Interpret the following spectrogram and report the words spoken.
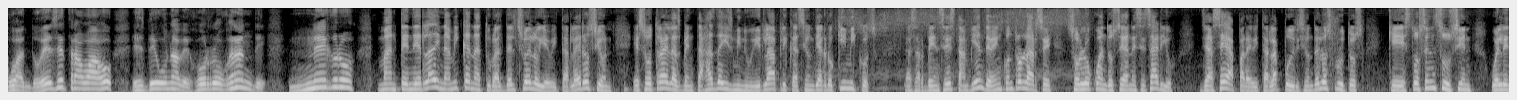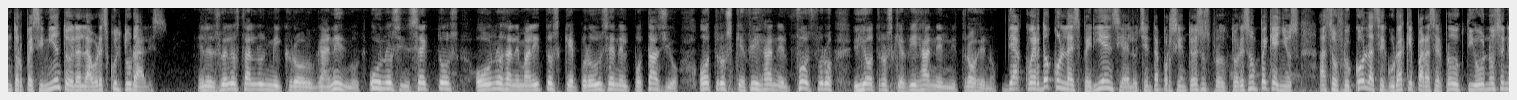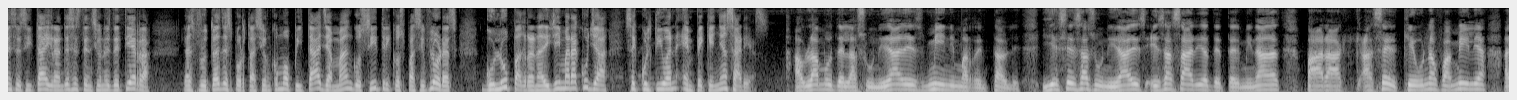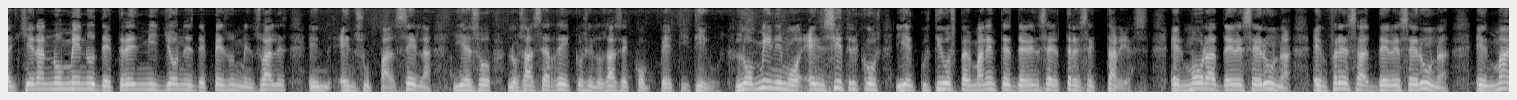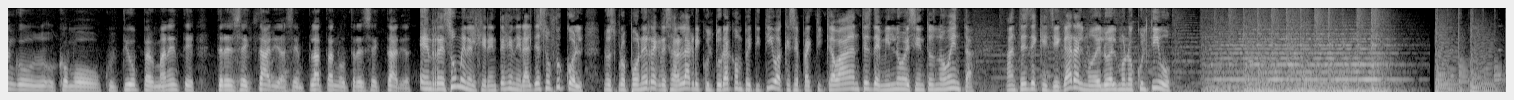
cuando ese trabajo es de un abejorro grande, negro. Mantener la dinámica natural del suelo y evitar la erosión es otra de las ventajas de disminuir la aplicación de agroquímicos. Las arbences también deben controlarse solo cuando sea necesario, ya sea para evitar la pudrición de los frutos, que estos se ensucien o el entorpecimiento de las labores culturales. En el suelo están los microorganismos, unos insectos o unos animalitos que producen el potasio, otros que fijan el fósforo y otros que fijan el nitrógeno. De acuerdo con la experiencia, el 80% de sus productores son pequeños. Azofrucol asegura que para ser productivo no se necesita de grandes extensiones de tierra. Las frutas de exportación como pitaya, mangos, cítricos, pasifloras, gulupa, granadilla y maracuyá se cultivan en pequeñas áreas hablamos de las unidades mínimas rentables y es esas unidades, esas áreas determinadas para hacer que una familia adquiera no menos de 3 millones de pesos mensuales en, en su parcela y eso los hace ricos y los hace competitivos. Lo mínimo en cítricos y en cultivos permanentes deben ser tres hectáreas. En mora debe ser una, en fresa debe ser una, en mango como cultivo permanente tres hectáreas, en plátano tres hectáreas. En resumen, el gerente general de Sofrucol nos propone regresar a la agricultura competitiva que se practicaba antes de 1990, antes de que llegara el modelo del monocultivo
